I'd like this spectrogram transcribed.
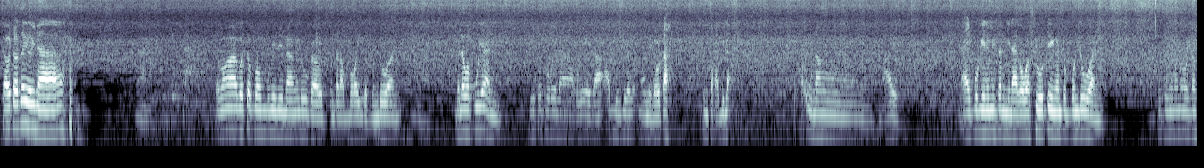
Tao-tao tayo na. Sa mga gusto pong bumili ng lugaw, punta lang po kayo sa punduan. Dalawa po yan. Dito po kila Kuya Ega at dito lang Manilota. Dun sa kabila. Sa unang ay. Dahil po ginaminsan ginagawa shooting ang punduan. Gusto nyo manood ng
